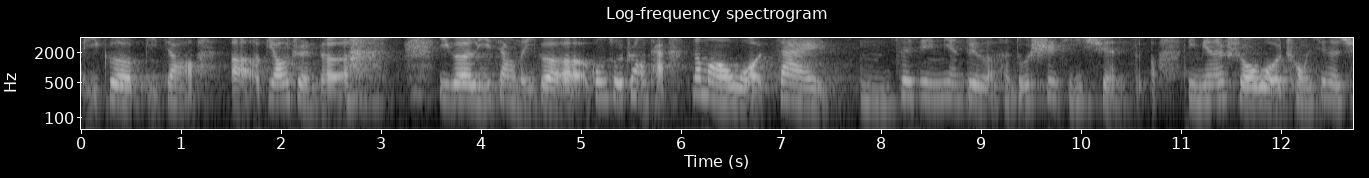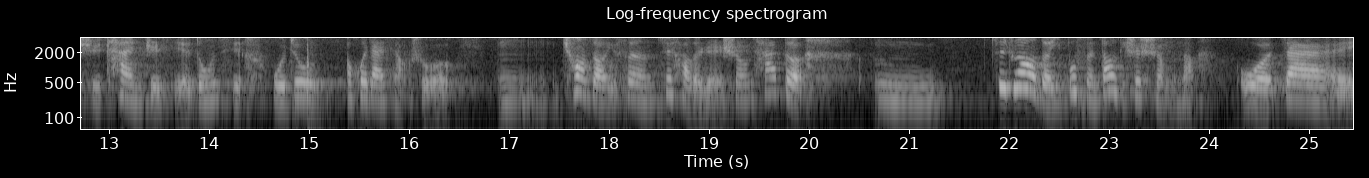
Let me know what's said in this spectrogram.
一个比较呃标准的一个理想的一个工作状态。那么我在。嗯，最近面对了很多事情选择里面的时候，我重新的去看这些东西，我就会在想说，嗯，创造一份最好的人生，它的，嗯，最重要的一部分到底是什么呢？我在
